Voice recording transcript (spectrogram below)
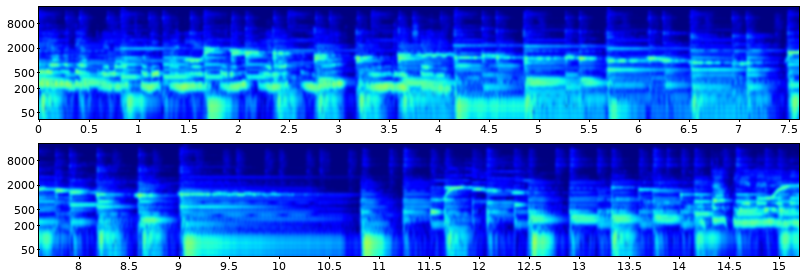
आता यामध्ये आपल्याला थोडे पाणी ॲड करून याला पुन्हा लिहून घ्यायचे आहे. आता आपल्याला याला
